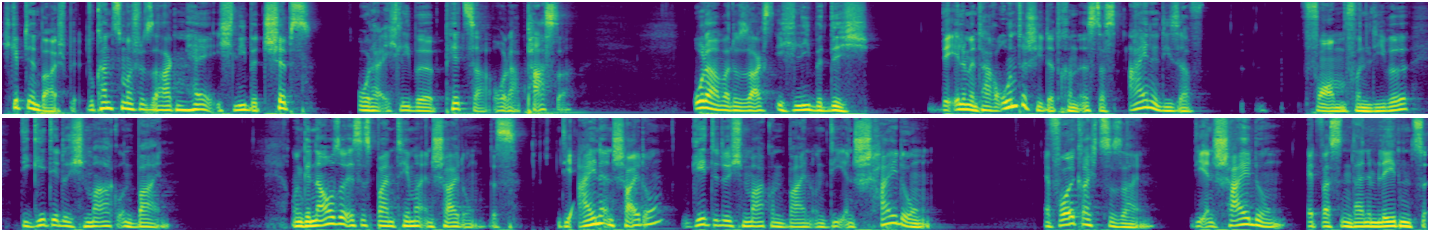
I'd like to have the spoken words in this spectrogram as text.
Ich gebe dir ein Beispiel. Du kannst zum Beispiel sagen, hey, ich liebe Chips oder ich liebe Pizza oder Pasta. Oder aber du sagst, ich liebe dich. Der elementare Unterschied da drin ist, dass eine dieser Form von Liebe, die geht dir durch Mark und Bein. Und genauso ist es beim Thema Entscheidung. Das, die eine Entscheidung geht dir durch Mark und Bein und die Entscheidung, erfolgreich zu sein, die Entscheidung, etwas in deinem Leben zu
